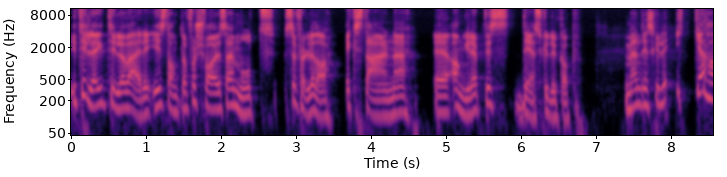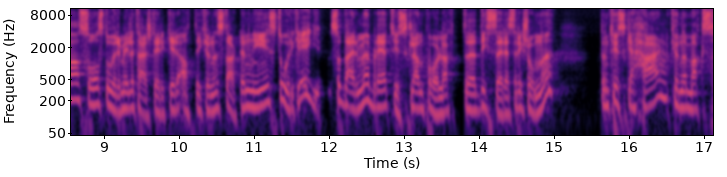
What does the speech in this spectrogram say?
i tillegg til å være i stand til å forsvare seg mot selvfølgelig da, eksterne eh, angrep, hvis det skulle dukke opp. Men de skulle ikke ha så store militærstyrker at de kunne starte en ny storkrig, så dermed ble Tyskland pålagt eh, disse restriksjonene. Den tyske hæren kunne maks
